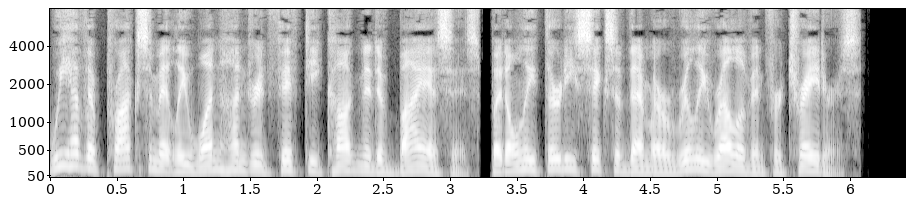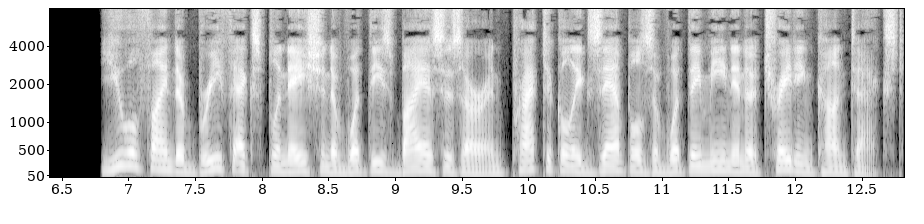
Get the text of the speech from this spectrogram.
We have approximately 150 cognitive biases, but only 36 of them are really relevant for traders. You will find a brief explanation of what these biases are and practical examples of what they mean in a trading context.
